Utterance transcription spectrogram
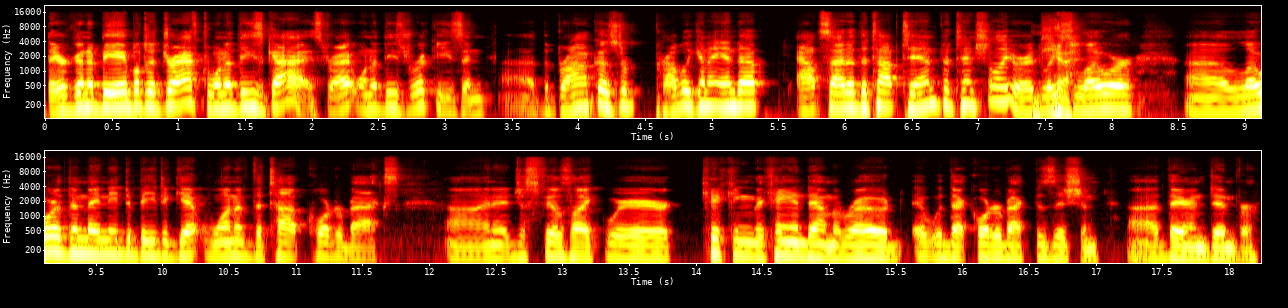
they're going to be able to draft one of these guys, right? One of these rookies, and uh, the Broncos are probably going to end up outside of the top ten potentially, or at least yeah. lower uh, lower than they need to be to get one of the top quarterbacks. Uh, and it just feels like we're kicking the can down the road with that quarterback position uh, there in Denver.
